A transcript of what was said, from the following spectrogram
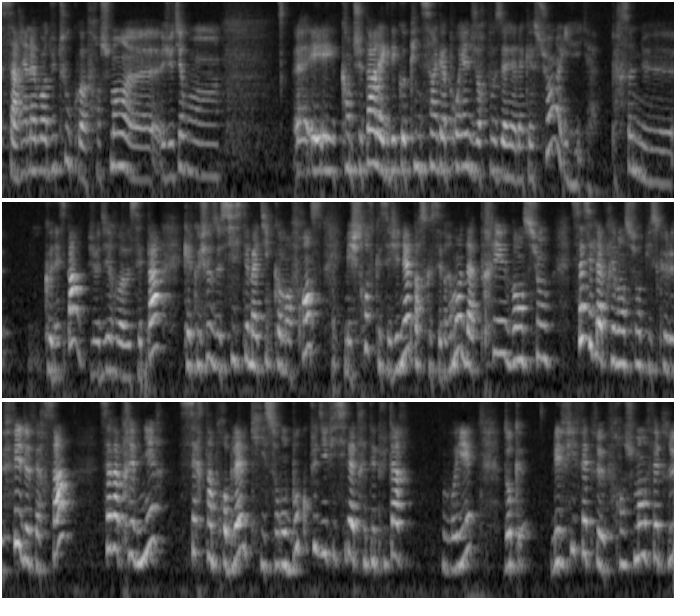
ça n'a rien à voir du tout, quoi. Franchement, je veux dire, on et, quand je parle avec des copines singapouriennes, je leur pose la question, il y a personne ne connaissent pas. Je veux dire, euh, c'est pas quelque chose de systématique comme en France, mais je trouve que c'est génial parce que c'est vraiment de la prévention. Ça, c'est de la prévention, puisque le fait de faire ça, ça va prévenir certains problèmes qui seront beaucoup plus difficiles à traiter plus tard. Vous voyez? Donc, les filles, faites-le, franchement, faites-le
